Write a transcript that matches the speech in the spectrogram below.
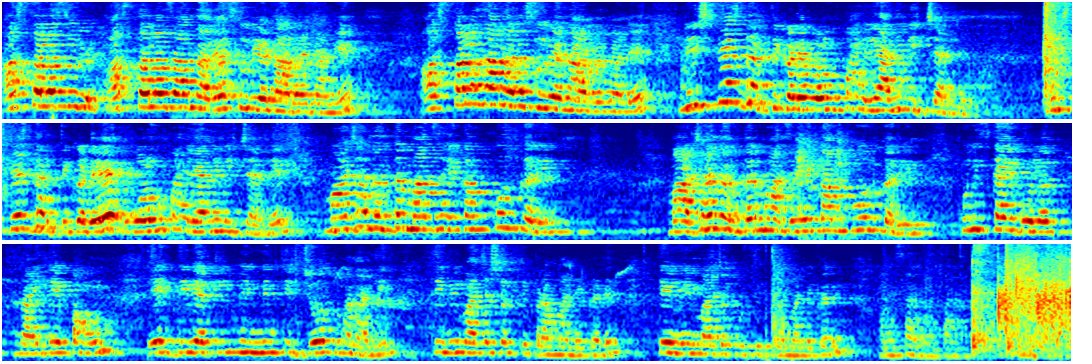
अस्ताला सूर्य अस्ताला जाणाऱ्या सूर्यनारायणाने अस्ताला जाणाऱ्या सूर्यनारायणाने निस्तेज धरतीकडे वळून पाहिले आणि विचारले. निस्तेज धरतीकडे वळून पाहिले आणि विचारले माझ्यानंतर माझं हे काम कोण करीन? माझ्यानंतर माझे हे काम कोण करीन? कोणीच काही बोलत नाही. हे पाहून एक दिव्यातील मिनमिनती ज्योत म्हणाली ती मी माझ्या शक्तीप्रमाणे करेन ते मी माझ्या कृतीप्रमाणे करेन. आणि सर्वांचा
